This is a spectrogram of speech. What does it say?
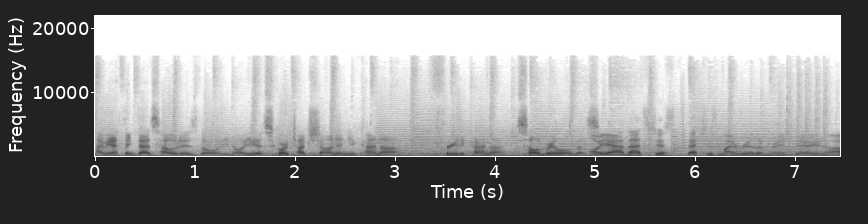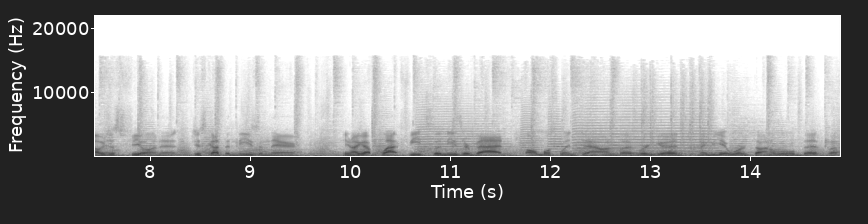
I mean, I think that's how it is though. You know, you get score a touchdown and you kind of free to kind of celebrate a little bit. Oh yeah, that's just that's just my rhythm right there. You know, I was just feeling it. Just got the knees in there. You know, I got flat feet, so the knees are bad. Almost went down, but we're good. Maybe get worked on a little bit, but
